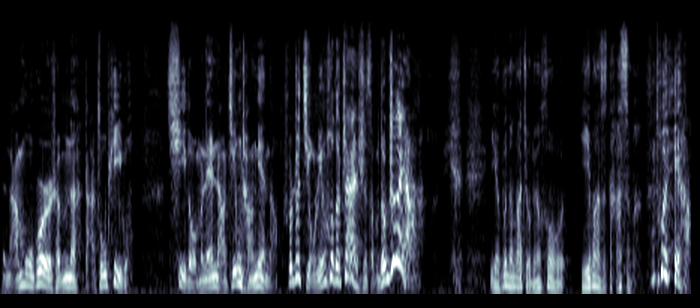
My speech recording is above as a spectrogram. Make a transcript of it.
拿木棍什么的打猪屁股，气得我们连长经常念叨，说这九零后的战士怎么都这样了？也不能把九零后一棒子打死嘛。对呀，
